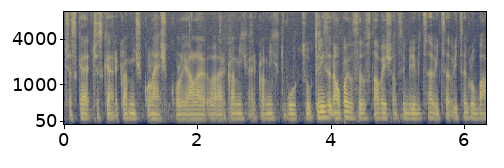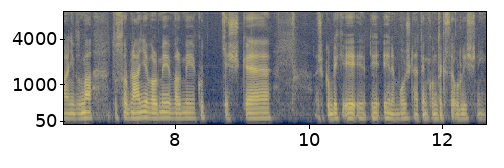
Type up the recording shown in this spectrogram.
české, české reklamní školné školy, ale eh, reklamních, reklamních tvůrců, kteří se naopak zase dostávají šanci být více, více, více globální. To znamená, to srovnání je velmi, velmi jako těžké, řekl bych i, i, i nemožné, ten kontext je odlišný.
